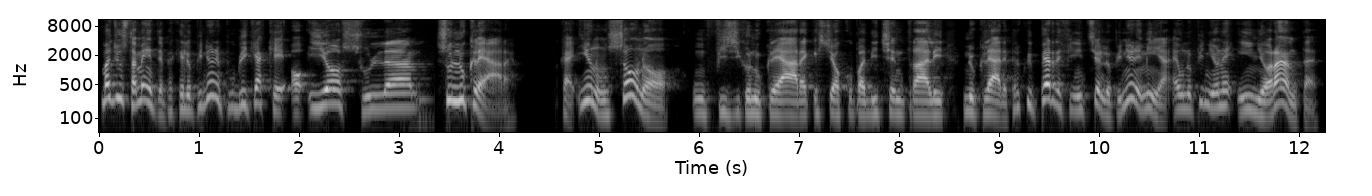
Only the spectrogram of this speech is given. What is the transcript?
Ma giustamente perché l'opinione pubblica che ho io sul, sul nucleare. Ok, io non sono un fisico nucleare che si occupa di centrali nucleari, per cui per definizione l'opinione mia è un'opinione ignorante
